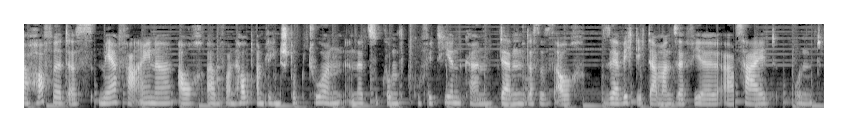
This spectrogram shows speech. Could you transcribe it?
erhoffe, dass mehr Vereine auch ähm, von hauptamtlichen Strukturen in der Zukunft profitieren können. Denn das ist auch sehr wichtig, da man sehr viel äh, Zeit und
